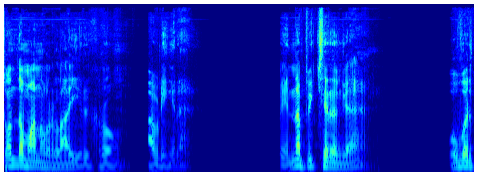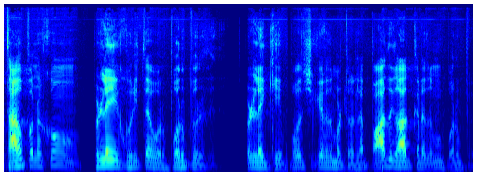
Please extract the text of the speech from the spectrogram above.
சொந்தமானவர்களாக இருக்கிறோம் அப்படிங்கிறார். இப்போ என்ன பிக்சருங்க ஒவ்வொரு தகப்பனுக்கும் பிள்ளையை குறித்த ஒரு பொறுப்பு இருக்குது. பிள்ளைக்கு போஷிக்கிறது மட்டும் இல்லை பாதுகாக்கிறதும் பொறுப்பு.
